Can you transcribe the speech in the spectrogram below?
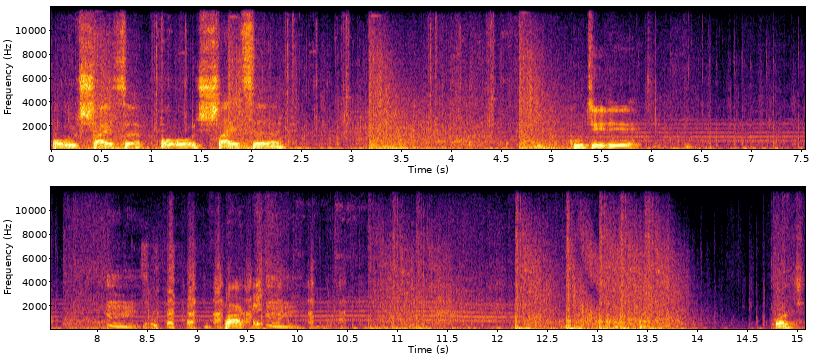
Oh, scheiße. Oh, scheiße. Gute Idee. Fuck. What?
